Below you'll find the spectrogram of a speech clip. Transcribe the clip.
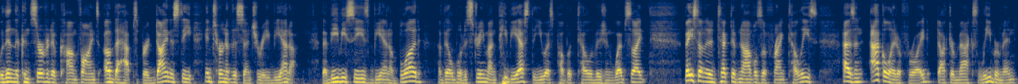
within the conservative confines of the Habsburg dynasty in turn of the century Vienna. The BBC's Vienna Blood, available to stream on PBS, the U.S. public television website, based on the detective novels of Frank Tallis, has an acolyte of Freud, Dr. Max Liebermann,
